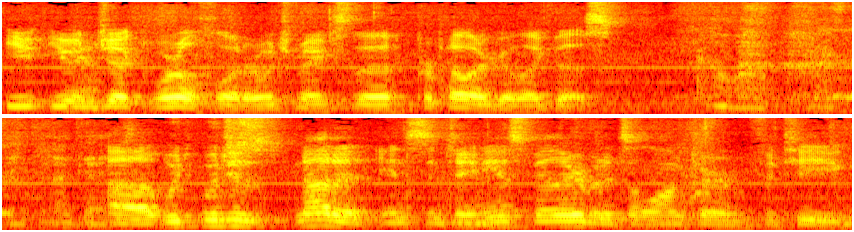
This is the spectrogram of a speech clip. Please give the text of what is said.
you, you inject whirl flutter, which makes the propeller go like this, Oh. Okay. uh, which, which is not an instantaneous failure, but it's a long term fatigue.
